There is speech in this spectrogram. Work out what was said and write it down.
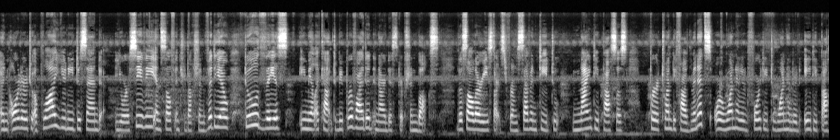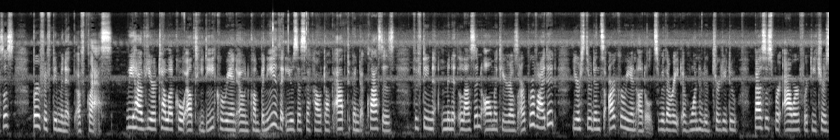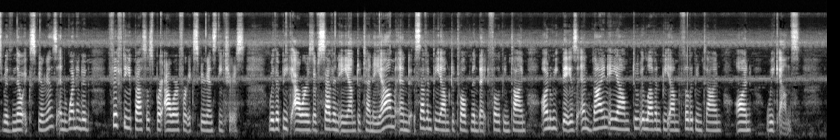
In order to apply you need to send your cv and self-introduction video to this email account to be provided in our description box. The salary starts from 70 to 90 pesos per 25 minutes or 140 to 180 pesos per 50 minute of class. We have here Tella Co. Ltd, Korean-owned company that uses KakaoTalk app to conduct classes. 15-minute lesson, all materials are provided. Your students are Korean adults with a rate of 132 pesos per hour for teachers with no experience and 150 pesos per hour for experienced teachers with the peak hours of 7 a.m. to 10 a.m. and 7 p.m. to 12 midnight Philippine time on weekdays and 9 a.m. to 11 p.m. Philippine time on weekends.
